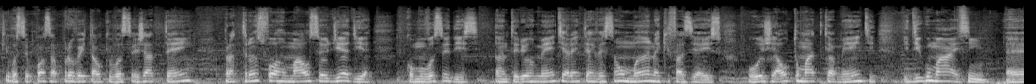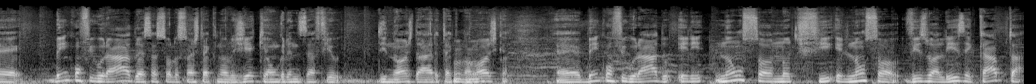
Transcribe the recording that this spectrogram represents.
que você possa aproveitar o que você já tem para transformar o seu dia a dia. Como você disse, anteriormente era a intervenção humana que fazia isso. Hoje, automaticamente, e digo mais, Sim. é, bem configurado essas soluções de tecnologia, que é um grande desafio de nós da área tecnológica, é, bem configurado, ele não só notifica, ele não só visualiza e capta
